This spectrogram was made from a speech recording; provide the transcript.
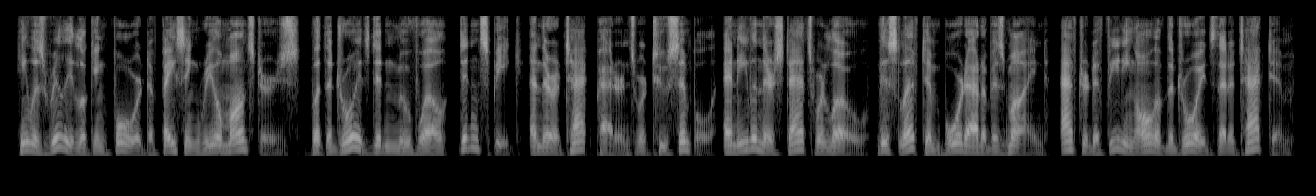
he was really looking forward to facing real monsters, but the droids didn't move well, didn't speak, and their attack patterns were too simple, and even their stats were low. This left him bored out of his mind. After defeating all of the droids that attacked him,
